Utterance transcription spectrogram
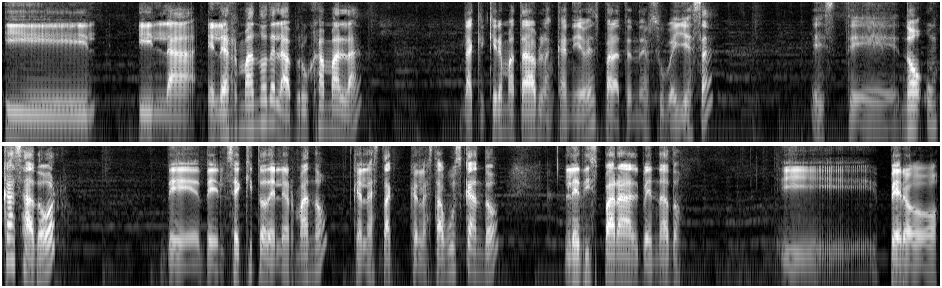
y, y la, el hermano de la bruja mala, la que quiere matar a Blancanieves para tener su belleza, este, no, un cazador de, del séquito del hermano que la está, que la está buscando, le dispara al venado. Y, pero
